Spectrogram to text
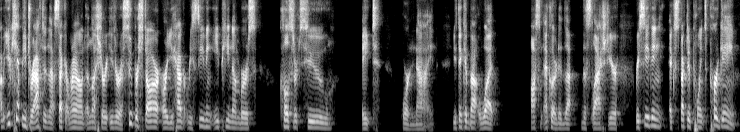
I mean, you can't be drafted in that second round unless you're either a superstar or you have receiving EP numbers closer to eight or nine. You think about what Austin Ekeler did that this last year, receiving expected points per game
